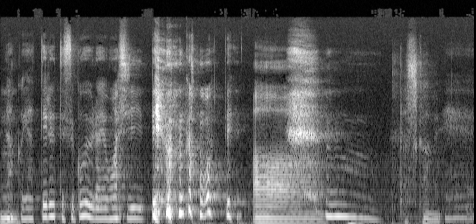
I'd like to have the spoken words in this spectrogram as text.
うん。なんかやってるってすごい羨ましいってなんか思って。あうーん。確かに。へー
